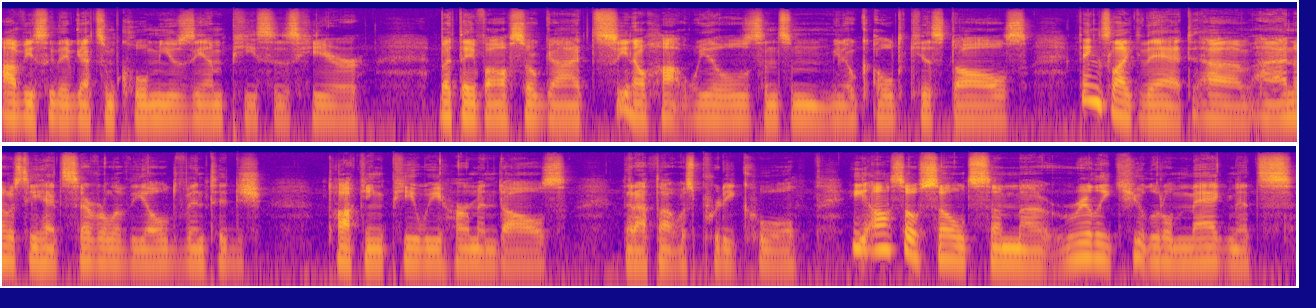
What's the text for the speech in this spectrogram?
Obviously, they've got some cool museum pieces here, but they've also got you know Hot Wheels and some you know old Kiss dolls, things like that. Um, I noticed he had several of the old vintage talking Pee Wee Herman dolls that I thought was pretty cool. He also sold some uh, really cute little magnets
